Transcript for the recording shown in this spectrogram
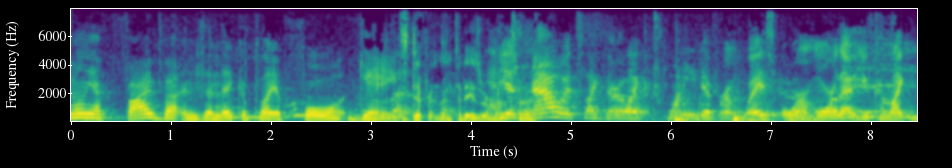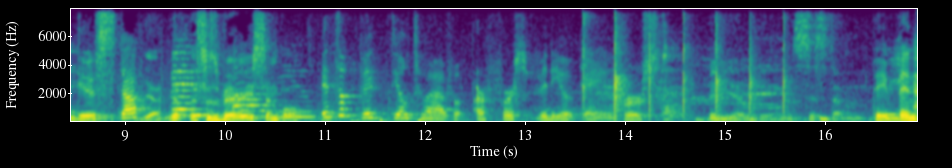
They only have five buttons and they could play a full game. It's different than today's remote, Because huh? now it's like there are like 20 different ways or more that you can like do stuff. Yeah, yep, this is very simple. It's a big deal to have our first video game. First video game system. They've been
